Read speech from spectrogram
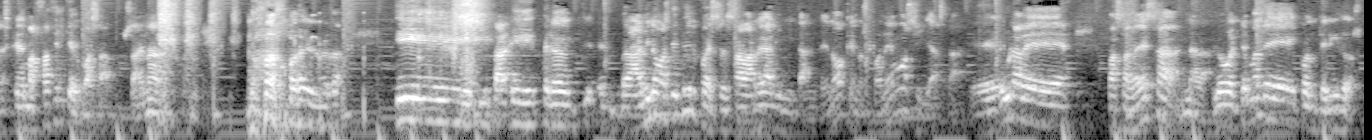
es que es más fácil que el WhatsApp, o sea, nada, no, joder, es verdad. Y, y y- pero eh, para mí lo más difícil pues esa barrera limitante, ¿no? Que nos ponemos y ya está. Eh, una vez pasada esa, nada. Luego el tema de contenidos.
